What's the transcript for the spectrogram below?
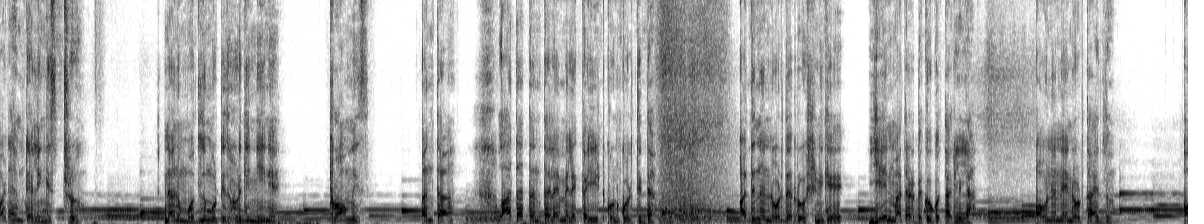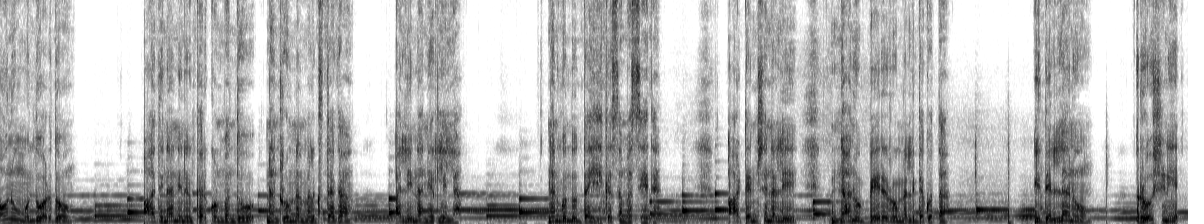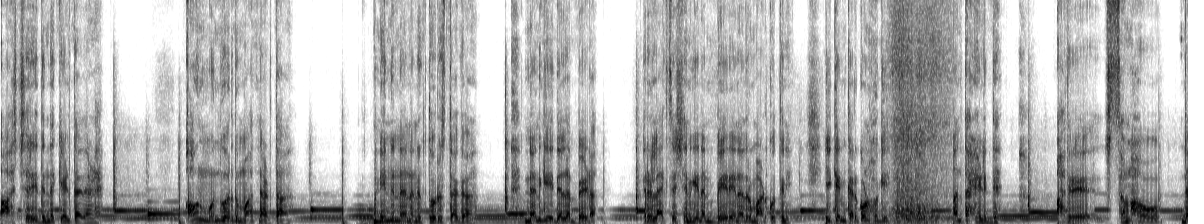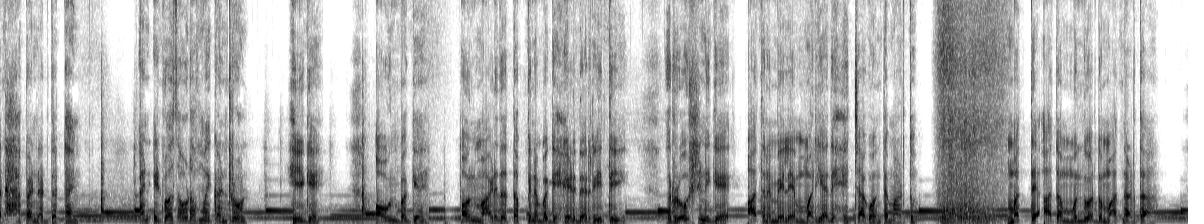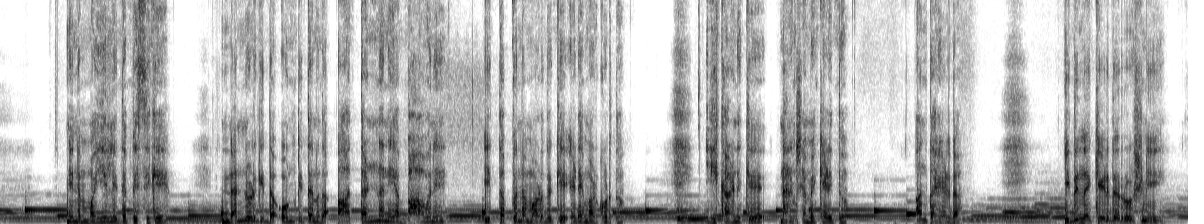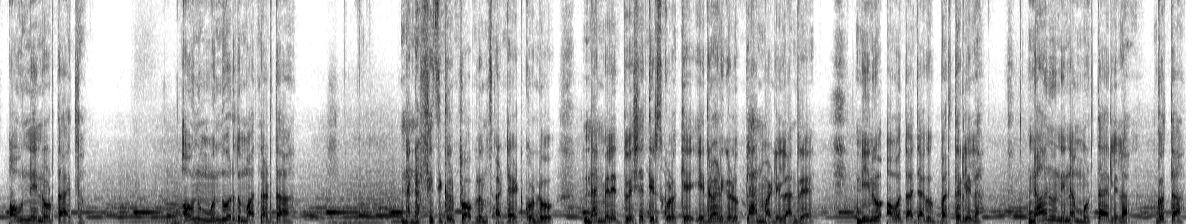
What I am telling is true ನಾನು ಮೊದಲು ಮುಟ್ಟಿದ ಹುಡುಗಿ ನೀನೆ. ಪ್ರಾಮಿಸ್ ಅಂತ ಆತ ತನ್ನ ತಲೆ ಮೇಲೆ ಕೈ ಇಟ್ಕೊಂಡು ಕುಳ್ತಿದ್ದ. ಅದನ್ನ ನೋಡಿದ ರೋಷಿಣಿಗೆ ಏನ್ ಮಾತಾಡ್ಬೇಕು ಗೊತ್ತಾಗ್ಲಿಲ್ಲ. ಅವನನ್ನೇ ನೋಡ್ತಾ ಇದ್ಲು. ಅವನು ಮುಂದುವರೆದು ಆ ದಿನ ನಿನ್ನ ಕರ್ಕೊಂಡು ಬಂದು ನನ್ನ ರೂಮ್ನಲ್ಲಿ ಮಲಗಿಸಿದಾಗ ಅಲ್ಲಿ ನಾನಿರಲಿಲ್ಲ ನನಗೊಂದು ದೈಹಿಕ ಸಮಸ್ಯೆ ಇದೆ. ಆ ಟೆನ್ಷನ್ ಅಲ್ಲಿ ನಾನು ಬೇರೆ ರೂಮ್ನಲ್ಲಿದ್ದೆ ಗೊತ್ತಾ? ಇದೆಲ್ಲಾನು ರೋಷಿಣಿ ಆಶ್ಚರ್ಯದಿಂದ ಕೇಳ್ತಾ ಇದ್ದಾಳೆ. ಅವನು ಮುಂದುವರೆದು ಮಾತನಾಡ್ತಾ, ನಿನ್ನನ್ನ ನನಗೆ ತೋರಿಸಿದಾಗ ನನಗೆ ಇದೆಲ್ಲ ಬೇಡ. ರಿಲ್ಯಾಕ್ಸೇಷನ್ಗೆ ನಾನು ಬೇರೆ ಏನಾದರೂ ಮಾಡ್ಕೋತೀನಿ. ಈಕೆನ್ ಕರ್ಕೊಂಡು ಹೋಗಿ ಅಂತ ಹೇಳಿದ್ದೆ. ಆದರೆ somehow that happen at that time and it was out of my control ಹೀಗೆ ಅವನ ಬಗ್ಗೆ, ಅವನು ಮಾಡಿದ ತಪ್ಪಿನ ಬಗ್ಗೆ ಹೇಳಿದ ರೀತಿ ರೋಷಿಣಿಗೆ ಆತನ ಮೇಲೆ ಮರ್ಯಾದೆ ಹೆಚ್ಚಾಗುವಂತೆ ಮಾಡ್ತು. ಮತ್ತೆ ಆತ ಮುಂದುವರೆದು ಮಾತನಾಡ್ತಾ, ನಿನ್ನ ಮೈಯಲ್ಲಿದ್ದ ಬಿಸಿಗೆ, ನನ್ನೊಳಗಿದ್ದ ಒಂಟಿತನದ ಆ ತಣ್ಣನೆಯ ಭಾವನೆ ಈ ತಪ್ಪನ್ನ ಮಾಡೋದಕ್ಕೆ ಎಡೆ ಮಾಡಿಕೊಡ್ತು. ಈ ಕಾರಣಕ್ಕೆ ನಾನು ಕ್ಷಮೆ ಕೇಳಿದ್ದು ಅಂತ ಹೇಳ್ದ. ಇದನ್ನ ಕೇಳಿದ ರೋಷಿಣಿ ಅವನ್ನೇ ನೋಡ್ತಾ ಇದ್ಲು. ಅವನು ಮುಂದುವರೆದು ಮಾತನಾಡ್ತಾ, ನನ್ನ ಫಿಸಿಕಲ್ ಪ್ರಾಬ್ಲಮ್ಸ್ ಅಡ್ಡ ಇಟ್ಕೊಂಡು ನನ್ನ ಮೇಲೆ ದ್ವೇಷ ತೀರಿಸ್ಕೊಳ್ಳೋಕೆ ಎದುರಾಳಿಗಳು ಪ್ಲಾನ್ ಮಾಡಲಿಲ್ಲ ಅಂದ್ರೆ ನೀನು ಅವತ್ತು ಆ ಜಾಗಕ್ಕೆ ಬರ್ತಿರ್ಲಿಲ್ಲ. ನಾನು ನಿನ್ನ ಮುಟ್ತಾ ಇರಲಿಲ್ಲ ಗೊತ್ತಾ?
